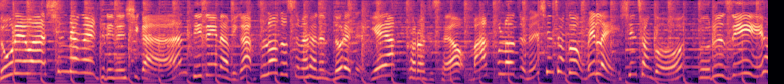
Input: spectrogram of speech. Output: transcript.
노래와 신명을 드리는 시간. DJ 나비가 불러줬으면 하는 노래들 예약 걸어주세요. 막 불러주는 신청곡 릴레이. 신청곡 부르지호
